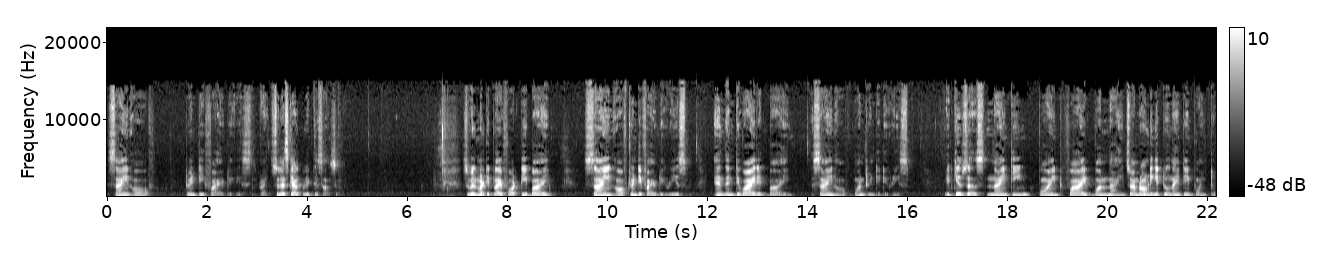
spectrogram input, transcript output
sine of 25 degrees right? So let's calculate this answer so we'll multiply 40 by sine of 25 degrees and then divide it by sine of 120 degrees. It gives us 19.519 so I'm rounding it to 19.2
